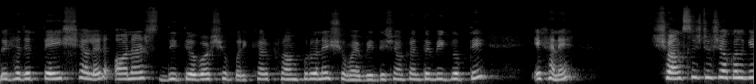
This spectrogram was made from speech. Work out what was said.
দুই হাজার তেইশ সালের অনার্স দ্বিতীয় বর্ষ পরীক্ষার ফর্ম পূরণের সময় বৃদ্ধি সংক্রান্ত বিজ্ঞপ্তি। এখানে সংশ্লিষ্ট সকলকে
